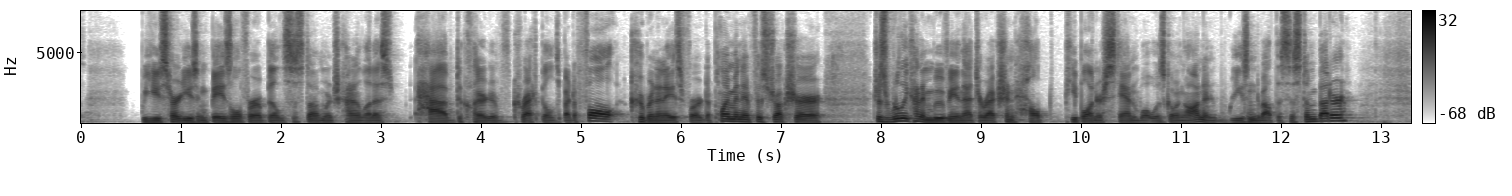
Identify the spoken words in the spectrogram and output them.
We started using Bazel for our build system, which kind of let us have declarative correct builds by default, Kubernetes for our deployment infrastructure, just really kind of moving in that direction helped people understand what was going on and reasoned about the system better.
